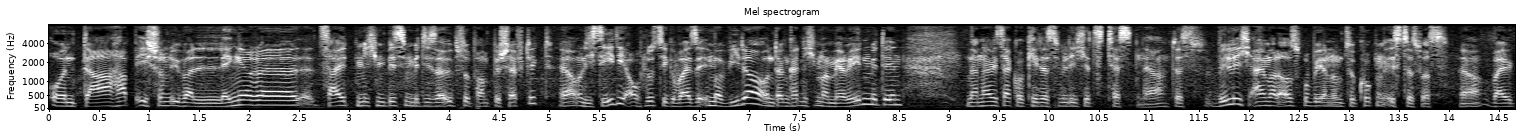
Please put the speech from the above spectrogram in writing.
und da habe ich schon über längere Zeit mich ein bisschen mit dieser Ypsopump beschäftigt. Ja, und ich sehe die auch lustigerweise immer wieder und dann kann ich immer mehr reden mit denen. Und dann habe ich gesagt, okay, das will ich jetzt testen. Ja, das will ich einmal ausprobieren, um zu gucken, ist das was. Ja, weil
